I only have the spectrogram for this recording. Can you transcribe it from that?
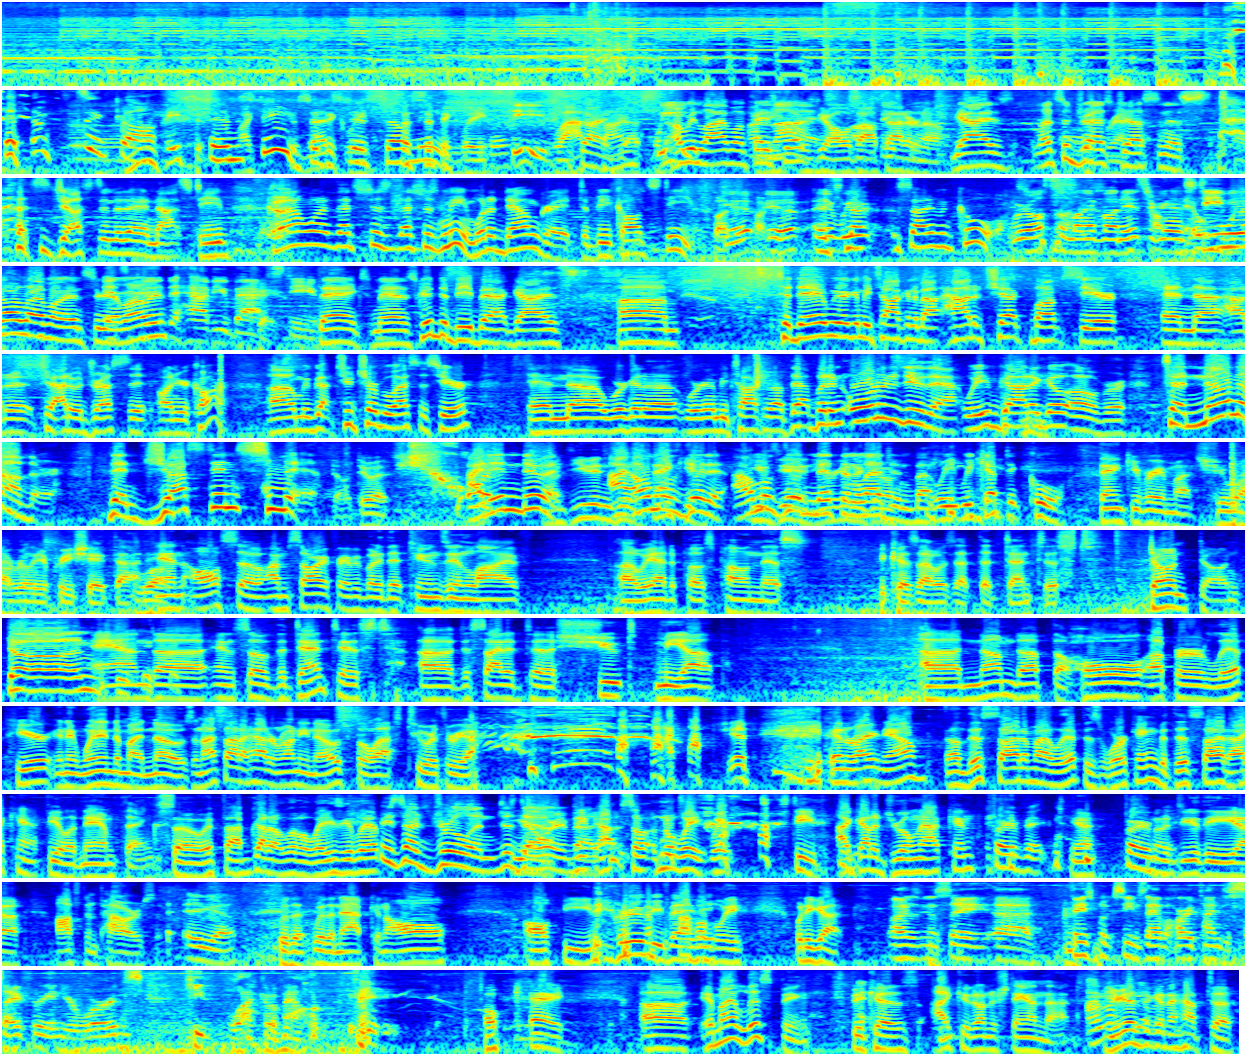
to call him Like, Steve. That's specifically, just so mean. specifically. Steve. Last Sorry, time. Justin. Are we live on Facebook? live. Is you all about that or no? Guys, let's address Random. Justin as, as Justin today and not Steve. 'Cause I don't want. That's just that's just mean. What a downgrade to be called Steve. Butt Yep, yep. It's not. It's not even cool. we're also live on Instagram, Steve. we are live on Instagram, It's are we? good to have you back, Steve. Thanks, man. It's good to be back, guys. Um, today we are going to be talking about how to check bump steer and uh, how to, to how to address it on your car. Um, we've got two Turbo S's here, and uh, we're gonna we're gonna be talking about that. But in order to do that, we've got to go over to none other than Justin Smith. Don't do it. I didn't do it. you didn't do I it. almost did it. I You almost did. did, myth and gonna go- legend, but we, we kept it cool. Thank you very much. I really appreciate that. And also, I'm sorry for everybody that tunes in live. Uh, we had to postpone this because I was at the dentist. Dun dun dun. and uh, and so the dentist uh, decided to shoot me up, uh, numbed up the whole upper lip here, and it went into my nose. And I thought I had a runny nose for the last two or three hours. Shit. And right now, uh, this side of my lip is working, but this side I can't feel a damn thing. So if I've got a little lazy lip, he starts drooling. Just don't worry about dude, it. So no, wait, wait, Steve, I got a drill napkin. Perfect. Yeah, perfect. I'm gonna do the uh, Austin Powers There you go. with a with a napkin all all feed. Groovy, baby. Probably. What do you got? I was going to say, uh, Facebook seems to have a hard time deciphering your words. Keep blacking them out. Okay. Uh, am I lisping? Because I could understand that. You guys are gonna have to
